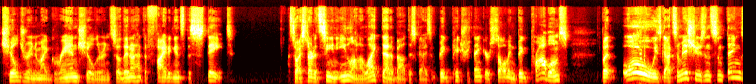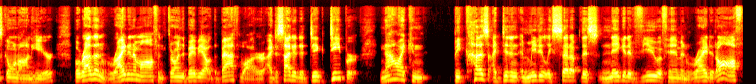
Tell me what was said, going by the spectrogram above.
children and my grandchildren so they don't have to fight against the state so I started seeing Elon. I like that about this guy. He's a big picture thinker, solving big problems. But oh, he's got some issues and some things going on here. But rather than writing him off and throwing the baby out with the bathwater, I decided to dig deeper. Now I can, because I didn't immediately set up this negative view of him and write it off,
